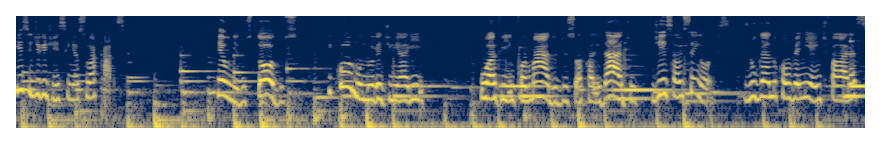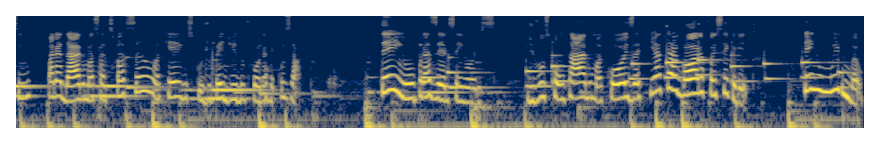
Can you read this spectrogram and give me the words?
que se dirigissem à sua casa. Reunidos todos, e como Nureddin Ari o havia informado de sua qualidade, disse aos senhores: julgando conveniente falar assim para dar uma satisfação àqueles cujo pedido fora recusado. Tenho o prazer, senhores, de vos contar uma coisa que até agora foi segredo. Tenho um irmão,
